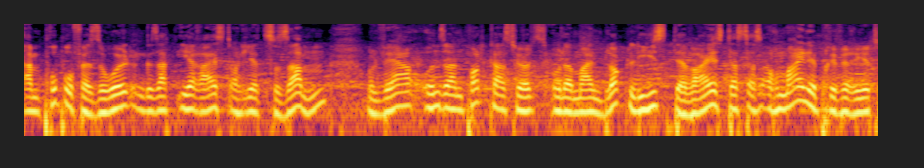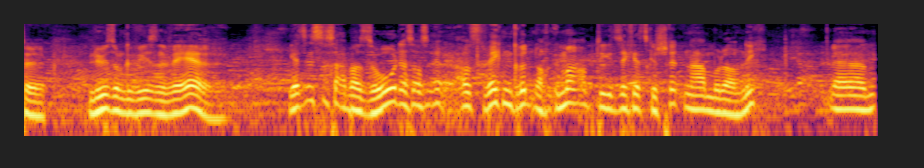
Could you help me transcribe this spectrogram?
am Popo versohlt und gesagt, ihr reist doch jetzt zusammen. Und wer unseren Podcast hört oder meinen Blog liest, der weiß, dass das auch meine präferierte Lösung gewesen wäre. Jetzt ist es aber so, dass aus, aus welchen Gründen auch immer, ob die sich jetzt gestritten haben oder auch nicht, ähm,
